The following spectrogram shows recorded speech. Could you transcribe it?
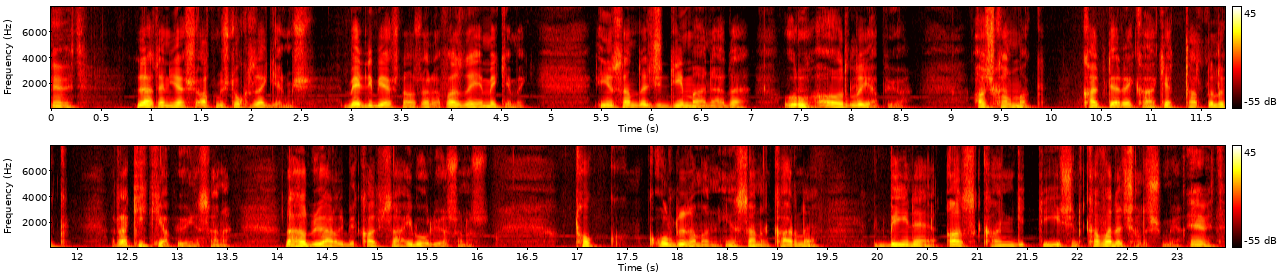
Evet. Zaten yaş 69'a gelmiş. Belli bir yaştan sonra fazla yemek yemek insanda ciddi manada ruh ağırlığı yapıyor. Aç kalmak, kalpte rekaket, tatlılık, rakik yapıyor insana. Daha duyarlı bir kalp sahibi oluyorsunuz. Tok olduğu zaman insanın karnı beyine az kan gittiği için kafa da çalışmıyor. Evet.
